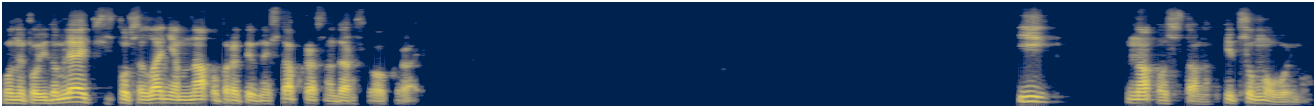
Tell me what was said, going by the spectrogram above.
вони повідомляють з посиланням на оперативний штаб Краснодарського краю. І наостанок підсумовуємо.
